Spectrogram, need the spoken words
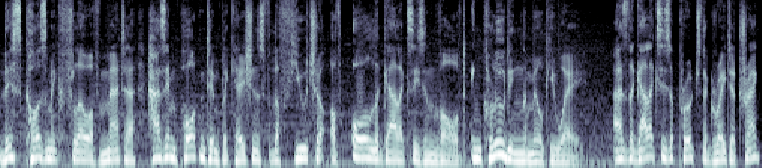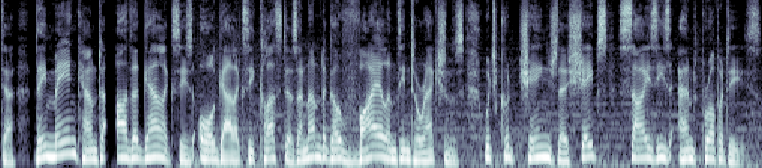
This cosmic flow of matter has important implications for the future of all the galaxies involved, including the Milky Way. As the galaxies approach the Great Attractor, they may encounter other galaxies or galaxy clusters and undergo violent interactions which could change their shapes, sizes, and properties.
